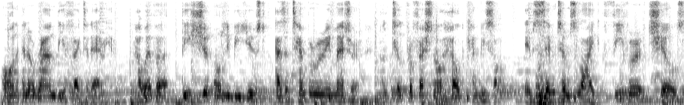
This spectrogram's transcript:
on and around the affected area. However, these should only be used as a temporary measure until professional help can be sought. If symptoms like fever, chills,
